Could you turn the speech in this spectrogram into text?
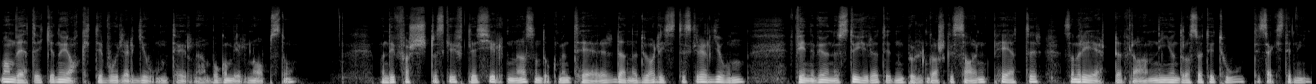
Man vet ikke nøyaktig hvor religionen til bogomilene oppsto. Men de første skriftlige kildene som dokumenterer denne dualistiske religionen, finner vi under styret til den bulgarske tsaren Peter, som regjerte fra 972 til 69.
